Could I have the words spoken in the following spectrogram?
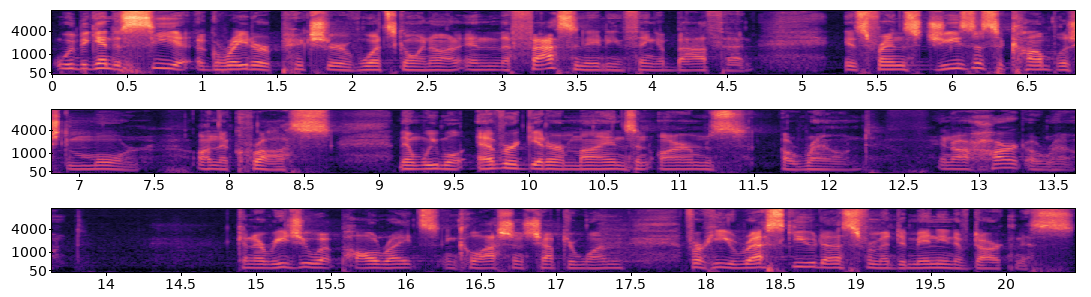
we begin to see a greater picture of what's going on. And the fascinating thing about that is, friends, Jesus accomplished more on the cross than we will ever get our minds and arms around and our heart around. Can I read you what Paul writes in Colossians chapter 1? For he rescued us from a dominion of darkness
